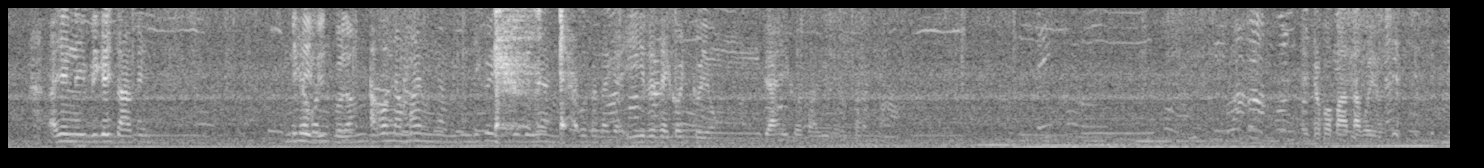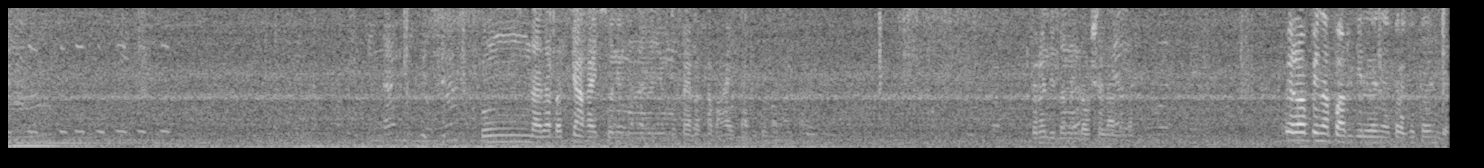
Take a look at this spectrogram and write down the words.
Ayun na ibigay sa akin. Hindi ako, mo lang? ako naman, sabi ko, hindi ko ibibigay yan. Ako talaga, i-record ko yung biyahe ko, sabi ko sa kanya. Ay, kapapata ko yun. Kung lalabas ka, kahit kunin mo na lang yung pera sa bahay, sabi ko naman sa Pero hindi naman daw siya lalabas. pero pinaparkil lang niya talaga ito, hindi.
